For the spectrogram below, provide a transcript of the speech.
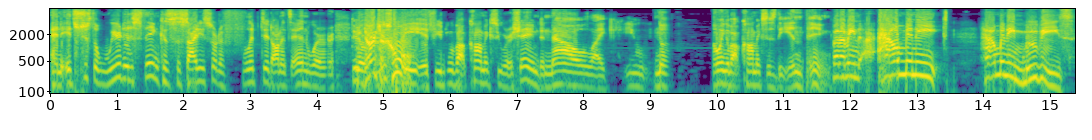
and it's just the weirdest thing because society's sort of flipped it on its end where Dude, you know, nerds it are used to cool. be if you knew about comics you were ashamed, and now like you know knowing about comics is the in thing. But I mean, how many, how many movies,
